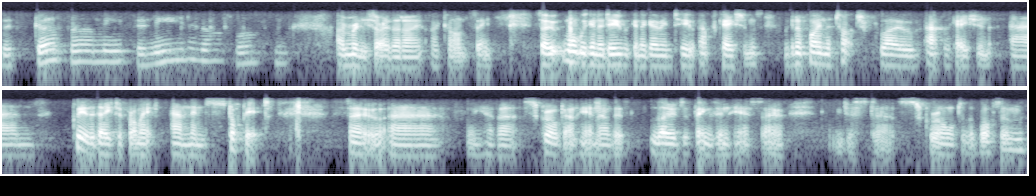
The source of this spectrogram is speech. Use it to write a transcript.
The girl from goes walking. I'm really sorry that I, I can't sing. So what we're going to do, we're going to go into applications. We're going to find the touch flow application and clear the data from it and then stop it. So uh, we have a scroll down here. Now there's loads of things in here. So we just uh, scroll to the bottom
